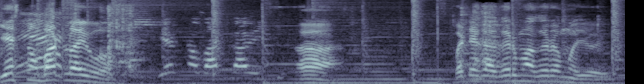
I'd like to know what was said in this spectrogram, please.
ગેસ નો બાટલો આવ્યો. એમનો બાટલો આવી હા. બટેકા ગરમા ગરમ જ હોય.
